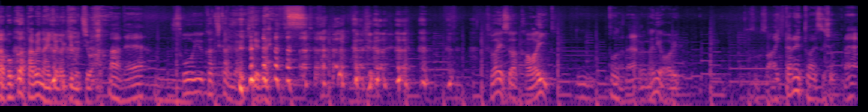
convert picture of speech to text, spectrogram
まあ僕は食べないけどキムチは。まあね、そういう価値観では生きてないです。トゥワイスは可愛いと。うん。うん、そうだね。何が悪い？そうそうあ行ったねトワイスショップね、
